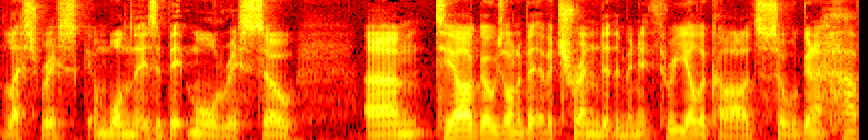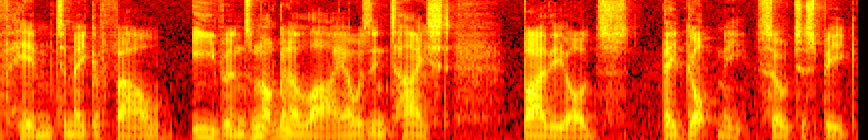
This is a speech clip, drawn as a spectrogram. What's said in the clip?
less risk and one that is a bit more risk. So, um, Thiago's on a bit of a trend at the minute, three yellow cards, so we're going to have him to make a foul. Evens, I'm not going to lie, I was enticed by the odds. They got me, so to speak.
